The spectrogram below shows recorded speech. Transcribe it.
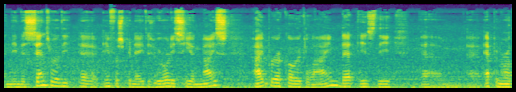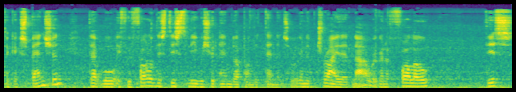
And in the center of the uh, infraspinatus, we already see a nice hyperechoic line. That is the um, uh, aponeurotic expansion. That will, if we follow this distally, we should end up on the tendon. So we're going to try that now. We're going to follow this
